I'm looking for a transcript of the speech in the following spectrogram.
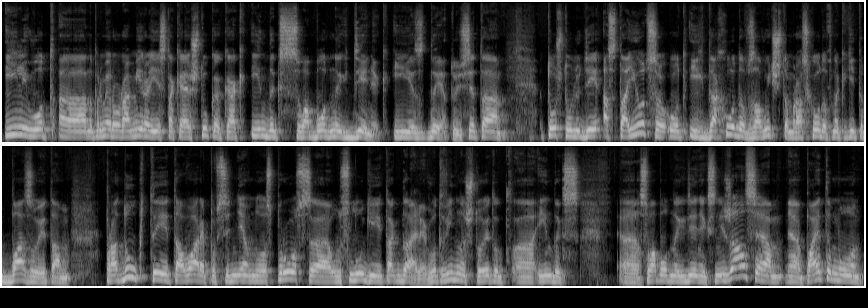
Или вот, а, например, у Рамира есть такая штука, как индекс свободных денег, ИСД. То есть это то, что у людей остается от их доходов за вычетом расходов на какие-то базовые там продукты, товары повседневного спроса, услуги и так далее. Вот видно, что этот индекс э, свободных денег снижался, э, поэтому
